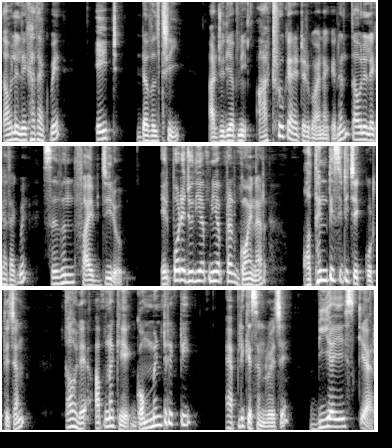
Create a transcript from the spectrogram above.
তাহলে লেখা থাকবে এইট ডাবল থ্রি। আর যদি আপনি আঠেরো ক্যারেটের গয়না কেনেন, তাহলে লেখা থাকবে সেভেন ফাইভ জিরো। এরপরে যদি আপনি আপনার গয়নার অথেন্টিসিটি চেক করতে চান, তাহলে আপনাকে গভর্নমেন্টের একটি অ্যাপ্লিকেশন রয়েছে বিআইএস কেয়ার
